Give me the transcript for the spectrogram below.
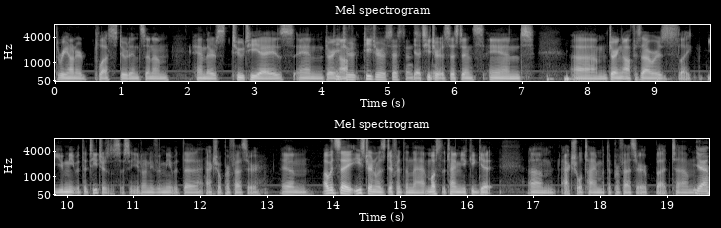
300 plus students in them, and there's two TAs, and during Teacher, off- teacher assistants. yeah, teacher assistants, and um, during office hours, like you meet with the teacher's assistant. You don't even meet with the actual professor. Um, I would say Eastern was different than that. Most of the time, you could get um, actual time with the professor, but um, Yeah.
